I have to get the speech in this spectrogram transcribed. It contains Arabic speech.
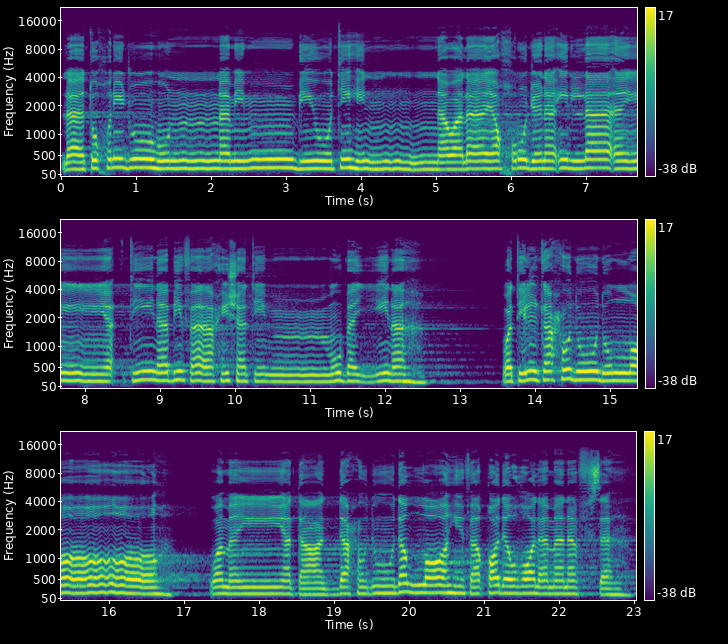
لا تخرجوهن من بيوتهن ولا يخرجن إلا أن يأتين بفاحشة مبينة. وتلك حدود الله. ومن يتعد حدود الله فقد ظلم نفسه.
